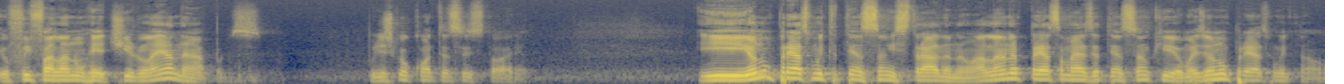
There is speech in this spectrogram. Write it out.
eu fui falar num retiro lá em Anápolis. Por isso que eu conto essa história. E eu não presto muita atenção em estrada, não. A Lana presta mais atenção que eu, mas eu não presto muito, não.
